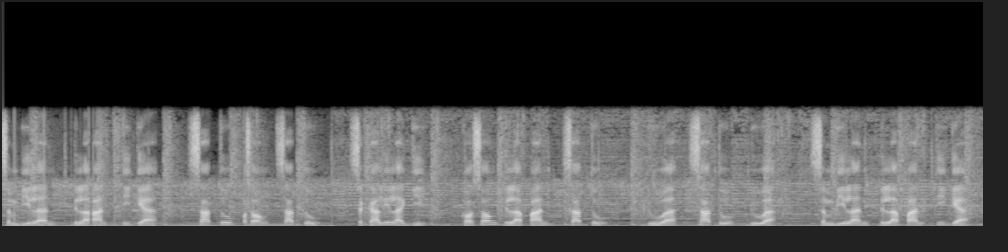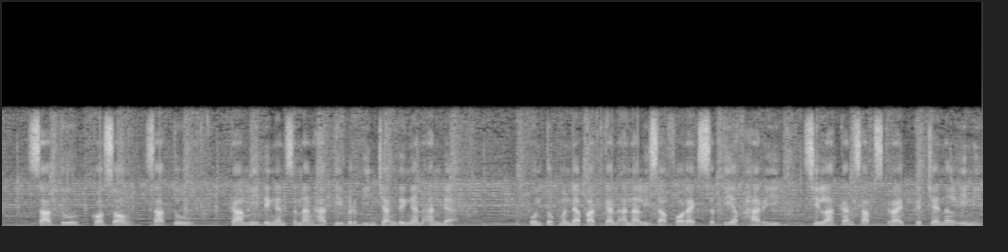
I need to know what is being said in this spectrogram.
983 101. Sekali lagi, 081 212 983 101. Kami dengan senang hati berbincang dengan Anda. Untuk mendapatkan analisa forex setiap hari, silakan subscribe ke channel ini.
